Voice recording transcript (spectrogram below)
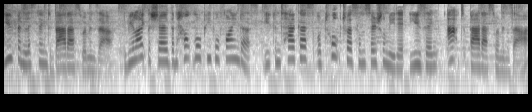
You've been listening to Badass Women's Hour. If you like the show, then help more people find us. You can tag us or talk to us on social media using at Badass Women's Hour.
